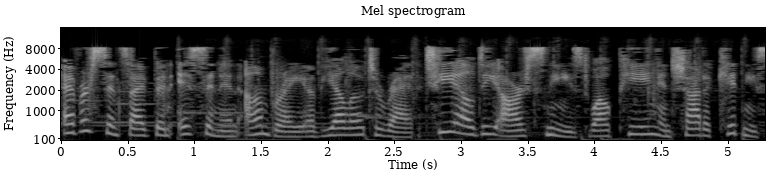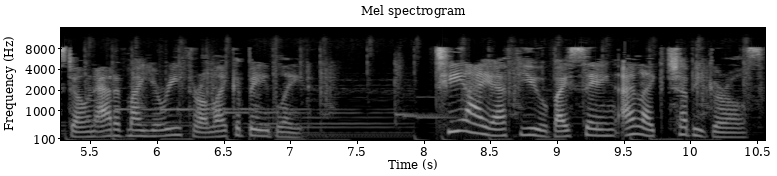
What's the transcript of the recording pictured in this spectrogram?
Ever since I've been isin in ombre of yellow to red, TLDR sneezed while peeing and shot a kidney stone out of my urethra like a Beyblade. TIFU by saying I like chubby girls.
